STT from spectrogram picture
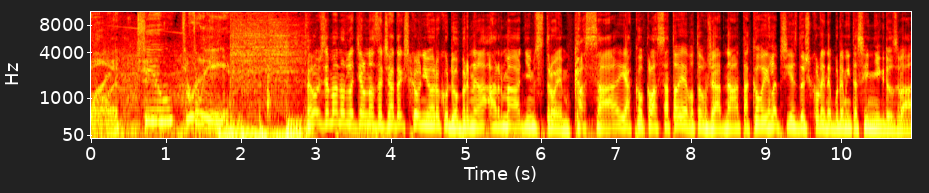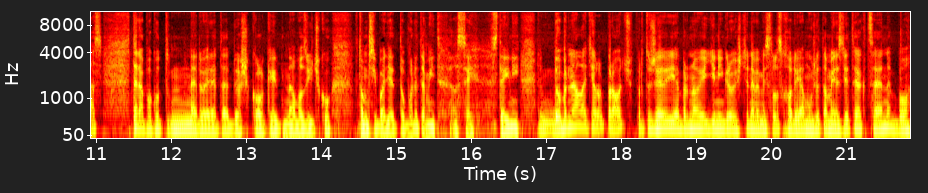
One, two, three. Miloš Zeman odletěl na začátek školního roku do Brna armádním strojem Kasa. Jako klasa to je o tom žádná. Takovýhle příjezd do školy nebude mít asi nikdo z vás. Teda pokud nedojedete do školky na vozíčku, v tom případě to budete mít asi stejný. Do Brna letěl proč? Protože je Brno jediný, kdo ještě nevymyslel schody a může tam jezdit jak chce, nebo...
